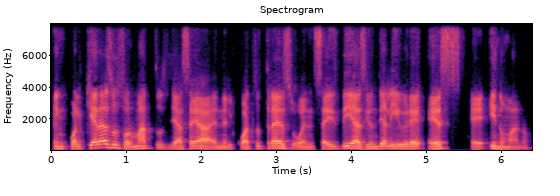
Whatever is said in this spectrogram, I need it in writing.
en cualquiera de sus formatos, ya sea en el 4-3 o en seis días y un día libre, es eh, inhumano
